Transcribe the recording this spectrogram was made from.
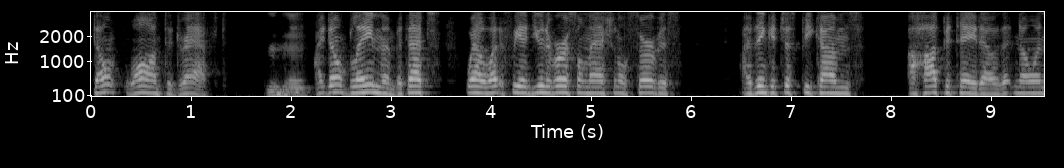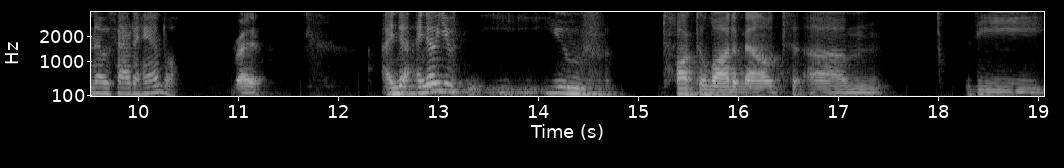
don't want to draft. Mm-hmm. I don't blame them, but that's, well, what if we had universal national service? I think it just becomes a hot potato that no one knows how to handle. Right. I know, I know you've, you've talked a lot about um, the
